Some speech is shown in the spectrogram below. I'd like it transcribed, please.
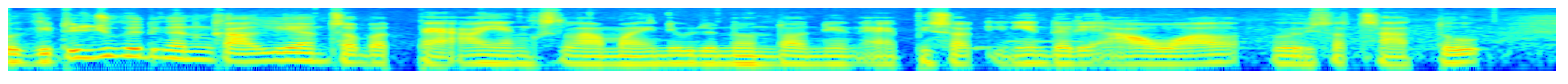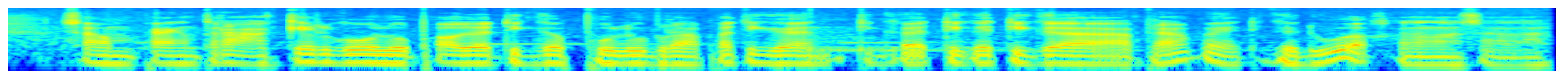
Begitu juga dengan kalian sobat PA yang selama ini udah nontonin episode ini dari awal episode 1 sampai yang terakhir gue lupa udah 30 berapa 3 3 3 3 berapa ya? 32 kalau nggak salah.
